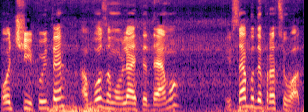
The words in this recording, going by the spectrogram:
очікуйте або замовляйте демо, і все буде працювати.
